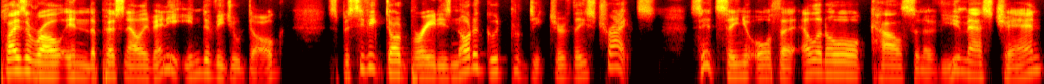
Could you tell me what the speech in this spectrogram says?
plays a role in the personality of any individual dog. Specific dog breed is not a good predictor of these traits, said senior author Elinor Karlsson of UMass Chan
